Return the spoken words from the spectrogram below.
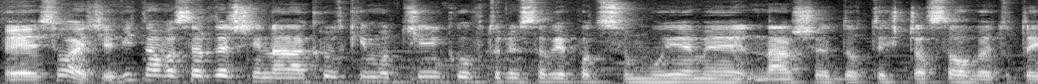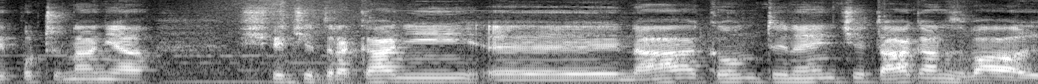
E, Słuchajcie, witam Was serdecznie na krótkim odcinku, w którym sobie podsumujemy nasze dotychczasowe tutaj poczynania w świecie Drakani e, na kontynencie Taganswal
